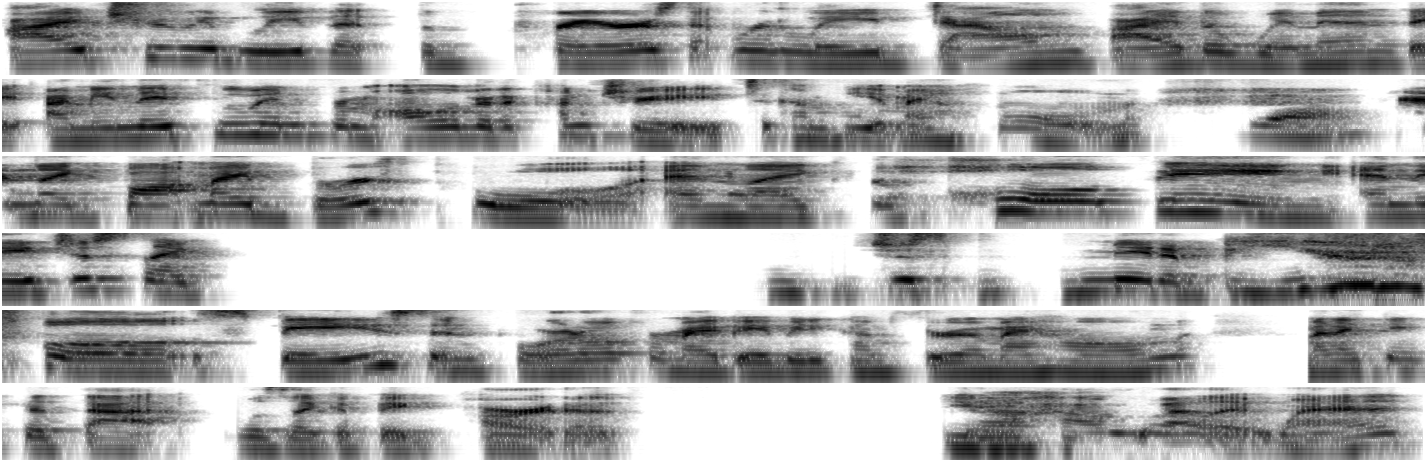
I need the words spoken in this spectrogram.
I truly believe that the prayers that were laid down by the women, they, I mean, they flew in from all over the country to come be at my home yeah. and like bought my birth pool and like the whole thing. And they just like just made a beautiful space and portal for my baby to come through in my home. And I think that that was like a big part of, you yeah. know, how well it went.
